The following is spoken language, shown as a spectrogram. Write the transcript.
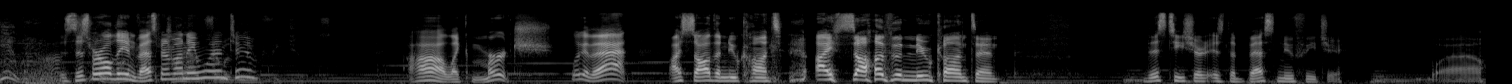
Here. Is this where all the investment money went to? Ah, like merch. Look at that. I saw the new content. I saw the new content. This t-shirt is the best new feature. Wow.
